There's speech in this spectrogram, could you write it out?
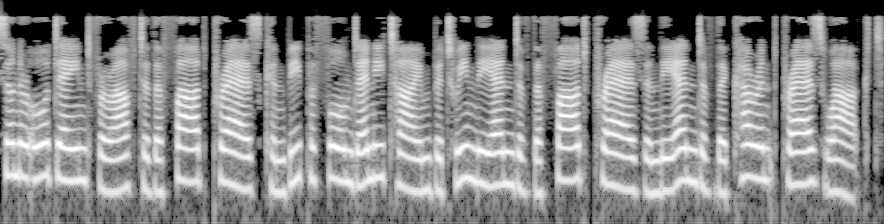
sunnah ordained for after the fard prayers can be performed any time between the end of the fard prayers and the end of the current prayers waqt.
